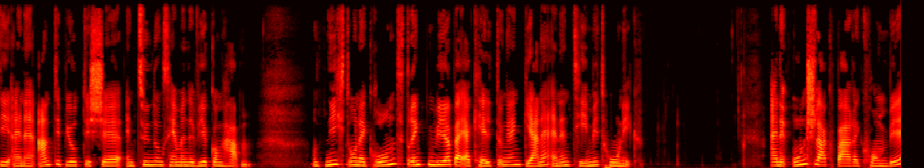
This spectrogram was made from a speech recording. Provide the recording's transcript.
die eine antibiotische, entzündungshemmende Wirkung haben. Und nicht ohne Grund trinken wir bei Erkältungen gerne einen Tee mit Honig. Eine unschlagbare Kombi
